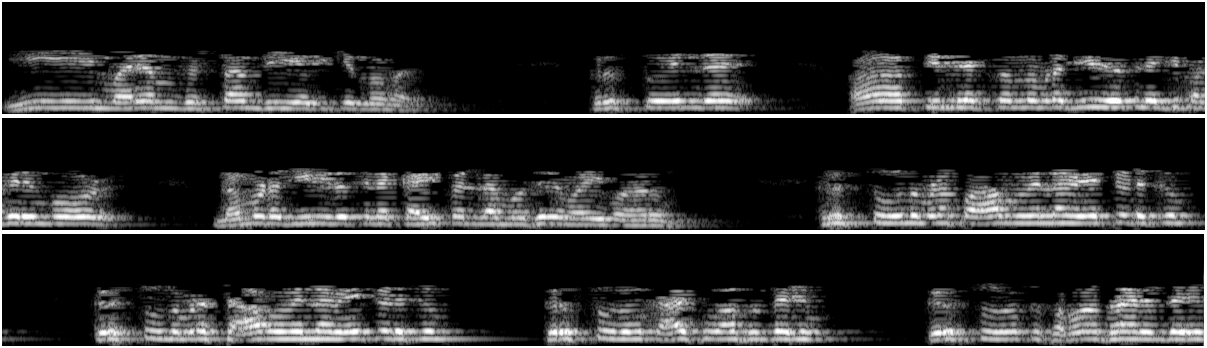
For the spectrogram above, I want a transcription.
ഈ മരം ദൃഷ്ടാന്തീകരിക്കുന്നത്. ക്രിസ്തുവിന്റെ ആ തിരക്തം നമ്മുടെ ജീവിതത്തിലേക്ക് പകരുമ്പോൾ നമ്മുടെ ജീവിതത്തിലെ കൈപ്പെല്ലാം മധുരമായി മാറും. ക്രിസ്തു നമ്മുടെ പാപമെല്ലാം ഏറ്റെടുക്കും. ക്രിസ്തു നമ്മുടെ ശാപമെല്ലാം ഏറ്റെടുക്കും. ക്രിസ്തു നമുക്ക് ആശ്വാസം തരും. ക്രിസ്തു നമുക്ക് സമാധാനം തരും.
